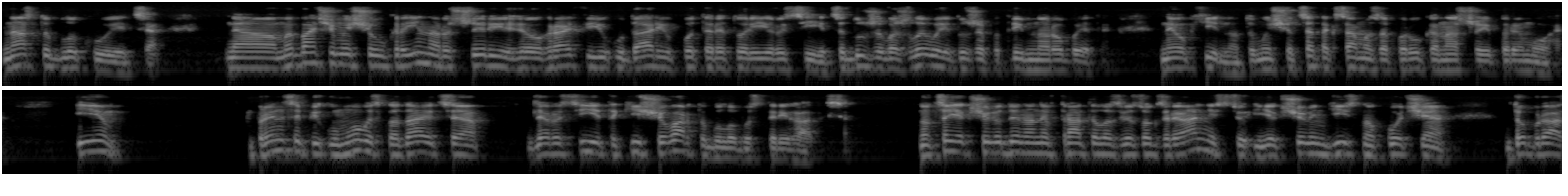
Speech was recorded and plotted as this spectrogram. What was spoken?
Наступ блокується. Е, Ми бачимо, що Україна розширює географію ударів по території Росії. Це дуже важливо і дуже потрібно робити. Необхідно, тому що це так само запорука нашої перемоги. І в принципі умови складаються для Росії такі, що варто було б остерігатися. Ну це якщо людина не втратила зв'язок з реальністю, і якщо він дійсно хоче добра,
